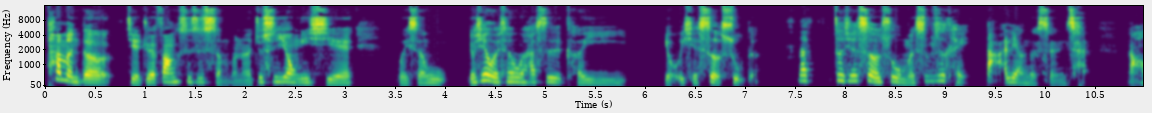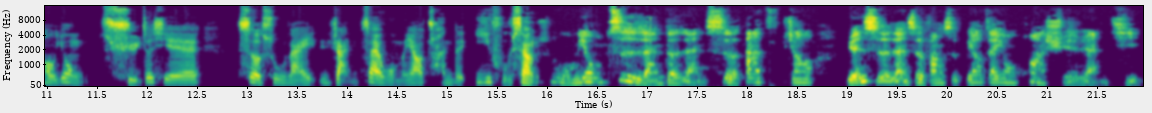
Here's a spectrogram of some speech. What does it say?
他们的解决方式是什么呢？就是用一些微生物。有些微生物它是可以有一些色素的，那这些色素我们是不是可以大量的生产，然后用取这些色素来染在我们要穿的衣服上？我们用自然的染色，大比较原始的染色方式，不要再用化学染剂。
